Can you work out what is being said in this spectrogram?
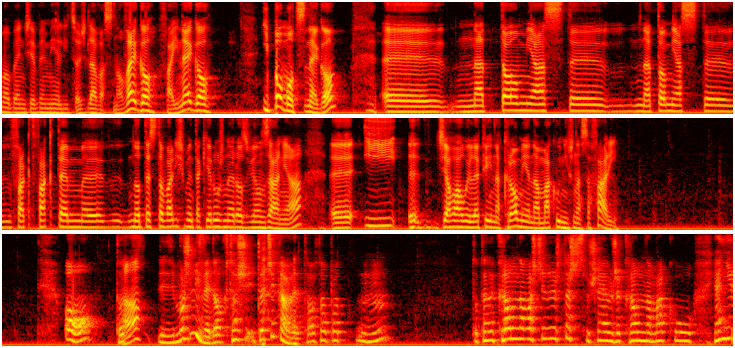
bo będziemy mieli coś dla was nowego, fajnego i pomocnego. E, Natomiast, e, natomiast e, fakt faktem, no testowaliśmy takie różne rozwiązania i działały lepiej na Chromie, na Macu niż na Safari. O, to No. y, możliwe, no ktoś, to ciekawe, to, to, po, mhm. to ten Chrome na właśnie, no już też słyszałem, że Chrome na Macu, ja nie,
